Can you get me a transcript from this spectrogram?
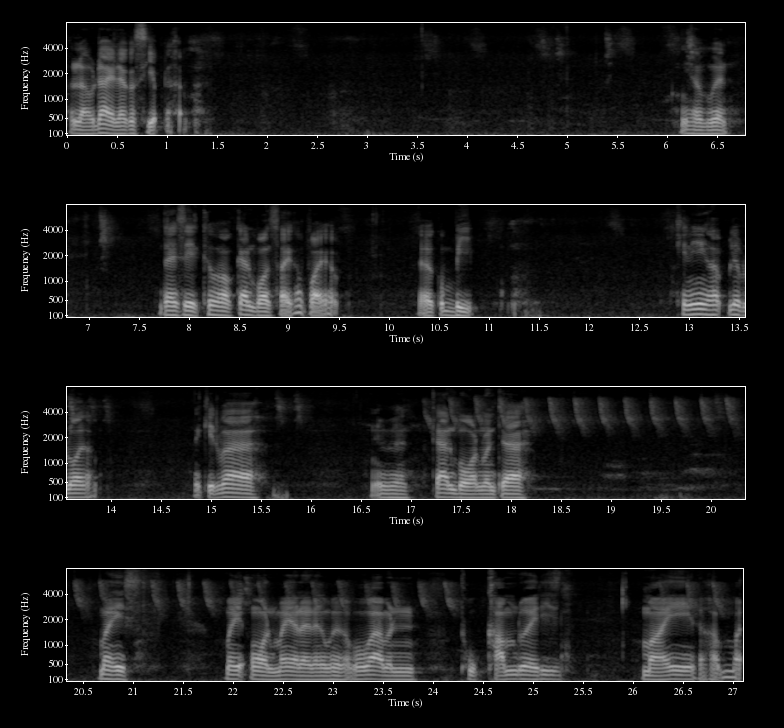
พอเราได้แล้วก็เสียบนะครับ นี่ครับเพื่อน ได้เสร็จก็เอาแก้นบอลใส่เข้าไปครับ แล้วก็บีบ แค่นี้ครับเรียบร้อยครับสังเกตว่านี่เพื่อนก้านบอลมันจะไม่ไม่อ่อนไม่อะไรนะเพื่อนครับเพราะว่ามัน ถูกค้ำด้วยที่ไม้นะครับไม้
